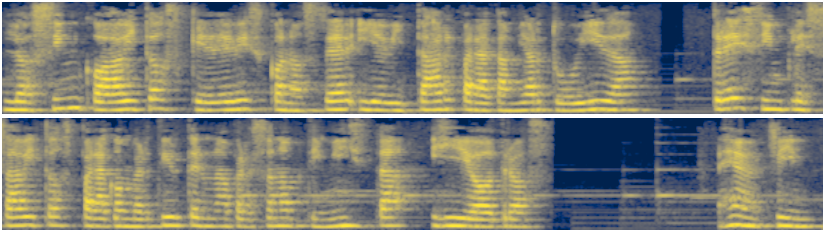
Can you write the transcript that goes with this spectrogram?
los cinco hábitos que debes conocer y evitar para cambiar tu vida, tres simples hábitos para convertirte en una persona optimista y otros. En fin,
